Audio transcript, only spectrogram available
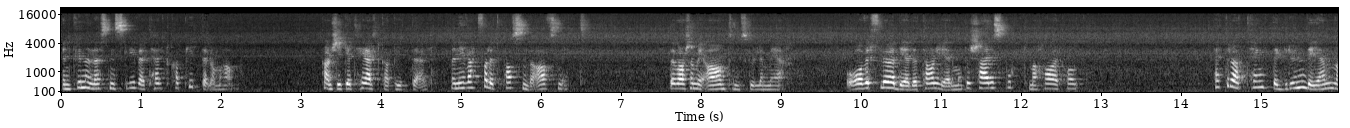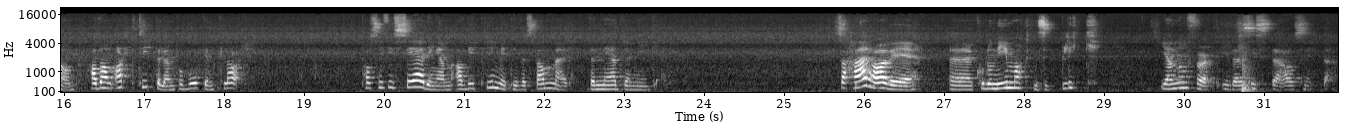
En kunne nesten skrive et helt kapittel om ham. Kanskje ikke et helt kapittel, men i hvert fall et passende avsnitt. Det var så mye annet som skulle med, og overflødige detaljer måtte skjæres bort med hard hånd. Etter å ha tenkt det grundig gjennom, hadde han alt tittelen på boken klar. 'Pasifiseringen av de primitive stammer ved Nedre Niger'. Så her har vi eh, kolonimakten sitt blikk gjennomført i det siste avsnittet.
